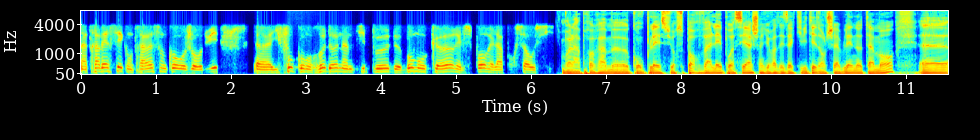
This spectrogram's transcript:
a traversés, qu'on traverse encore aujourd'hui, euh, il faut qu'on redonne un petit peu de baume au cœur et le sport est là pour ça aussi. Voilà, programme euh, complet sur sportvalais.ch. Hein, il y aura des activités dans le Chablais notamment. Euh,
